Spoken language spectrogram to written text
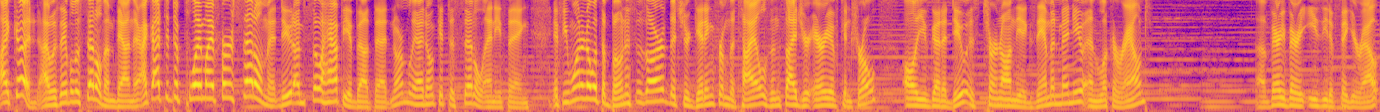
I could. I was able to settle them down there. I got to deploy my first settlement, dude. I'm so happy about that. Normally, I don't get to settle anything. If you want to know what the bonuses are that you're getting from the tiles inside your area of control, all you've got to do is turn on the examine menu and look around. Uh, very, very easy to figure out.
